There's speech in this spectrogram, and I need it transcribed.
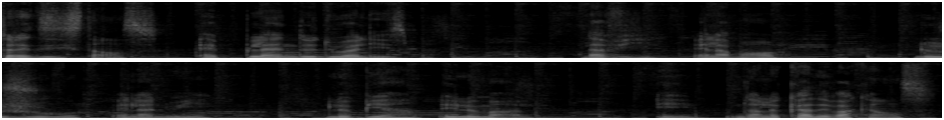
Notre existence est pleine de dualisme. La vie et la mort, le jour et la nuit, le bien et le mal, et, dans le cas des vacances,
